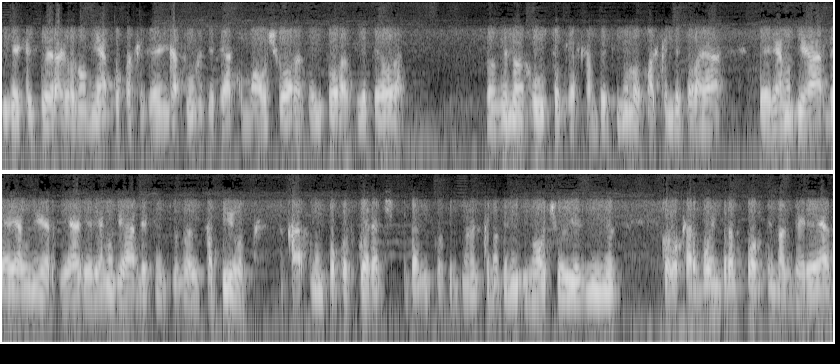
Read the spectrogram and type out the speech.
Y si hay que estudiar agronomía, toca que se venga a Tunja, que queda como a ocho horas, seis horas, siete horas. Entonces no es justo que al campesino lo saquen de por allá. Deberíamos llevarle allá a universidades, deberíamos llevarle centros educativos, acá son un poco escuelas chiquitas y construcciones que no tienen sino ocho o diez niños, colocar buen transporte en las veredas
